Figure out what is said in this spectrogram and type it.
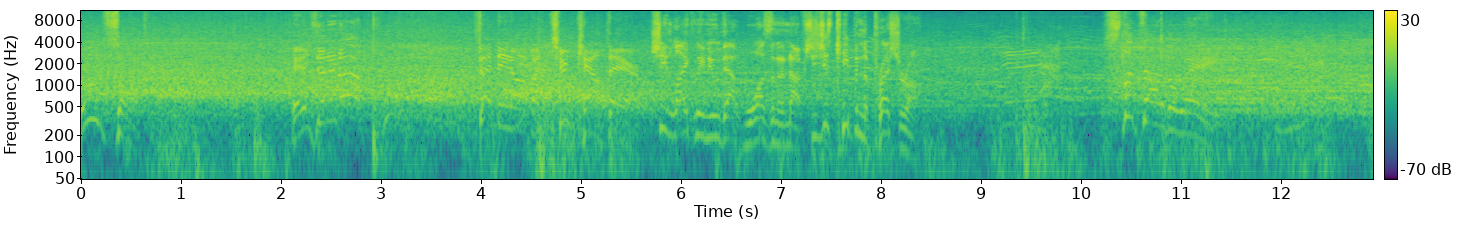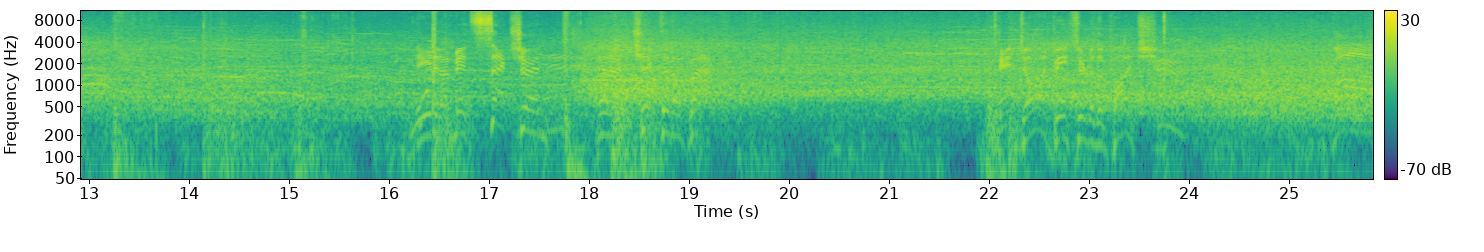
moonsault. Is it enough? Fending off a two count there. she likely knew that wasn't enough. She's just keeping the pressure on. Slips out of the way. Needed a midsection. And a kick to the back. Dawn beats her to the punch. Oh,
